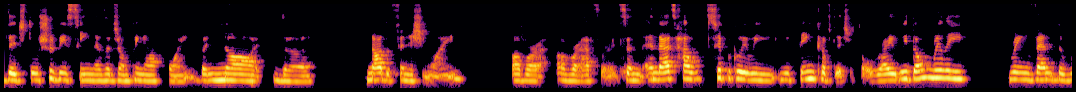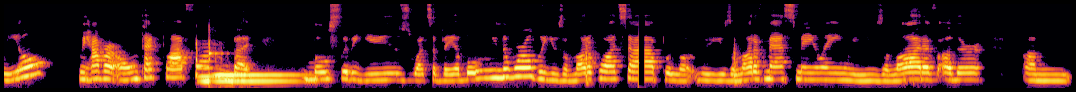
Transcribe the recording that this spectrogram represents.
digital should be seen as a jumping off point, but not the not the finishing line of our of our efforts. And and that's how typically we we think of digital, right? We don't really reinvent the wheel we have our own tech platform, but mostly we use what's available in the world. We use a lot of WhatsApp, we we use a lot of mass mailing, we use a lot of other um,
